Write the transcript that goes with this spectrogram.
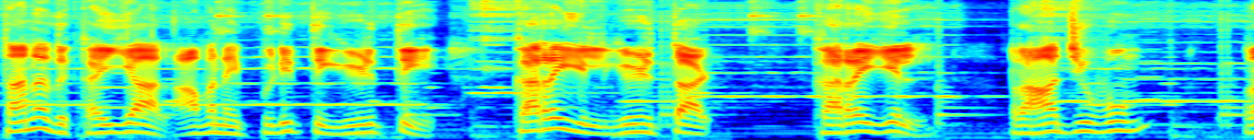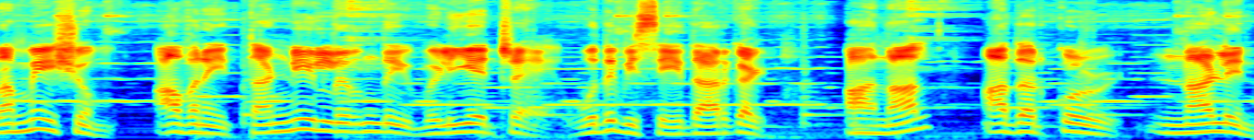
தனது கையால் அவனை பிடித்து இழுத்து கரையில் இழுத்தாள். கரையில் ராஜுவும் ரமேஷும் அவனை தண்ணீரிலிருந்து வெளியேற்ற உதவி செய்தார்கள். ஆனால் அதற்குள் நளின்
